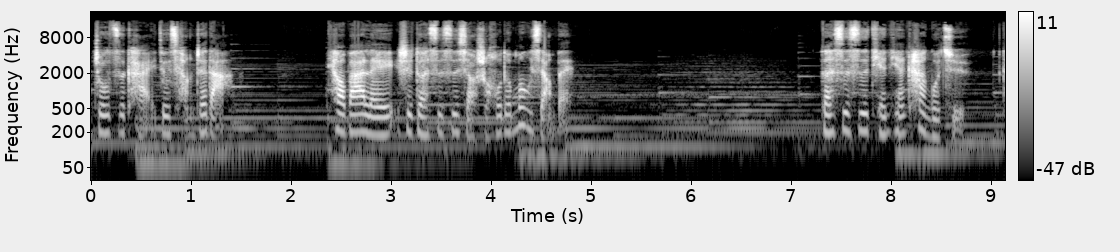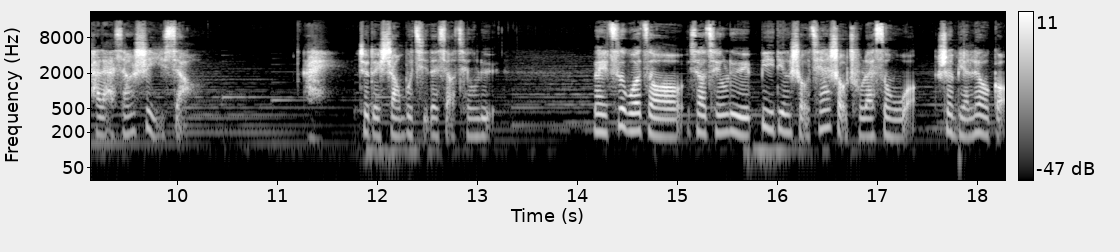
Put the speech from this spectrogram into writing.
周子凯就抢着打。跳芭蕾是段思思小时候的梦想呗。段思思甜甜看过去。他俩相视一笑，哎，这对伤不起的小情侣。每次我走，小情侣必定手牵手出来送我，顺便遛狗。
